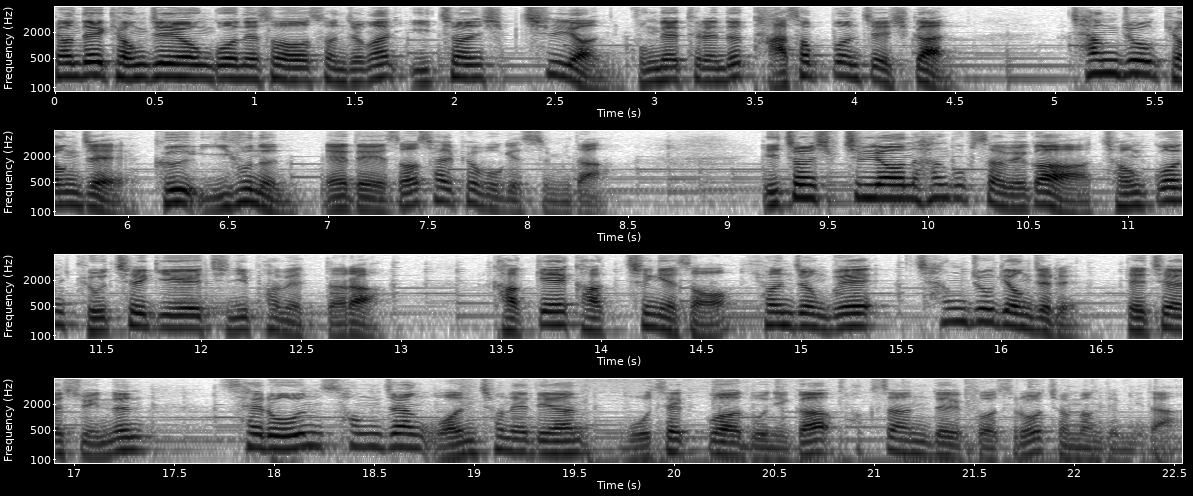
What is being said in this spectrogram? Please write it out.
현대경제연구원에서 선정한 2017년 국내 트렌드 다섯 번째 시간 창조 경제 그 이유는에 대해서 살펴보겠습니다. 2017년 한국 사회가 정권 교체기에 진입함에 따라 각계각층에서 현 정부의 창조 경제를 대체할 수 있는 새로운 성장 원천에 대한 모색과 논의가 확산될 것으로 전망됩니다.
